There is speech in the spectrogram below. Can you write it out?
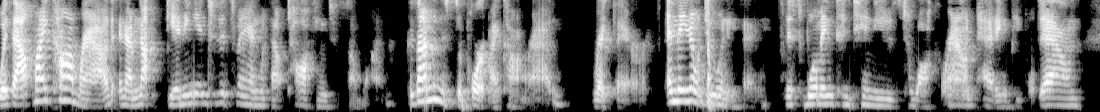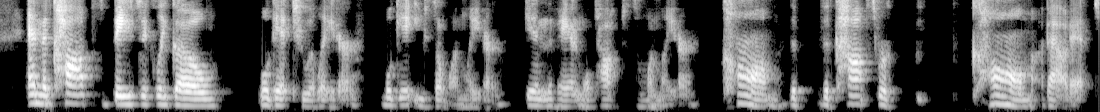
without my comrade, and I'm not getting into this van without talking to someone because I'm going to support my comrade right there. And they don't do anything. This woman continues to walk around, patting people down. And the cops basically go, we'll get to it later. We'll get you someone later. Get in the van. We'll talk to someone later. Calm. The, the cops were calm about it.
